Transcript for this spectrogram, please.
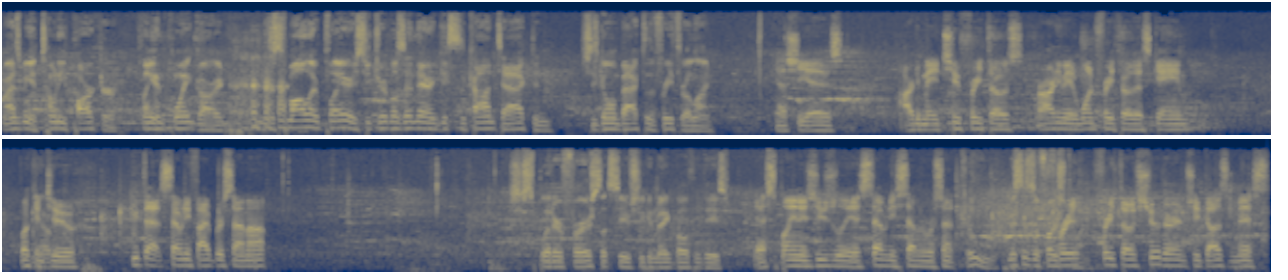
Reminds me of Tony Parker playing point guard. the smaller players, she dribbles in there and gets the contact, and she's going back to the free throw line. Yes, she is. Already made two free throws, or already made one free throw this game. Looking Yep. to keep that 75% up. She split her first. Let's see if she can make both of these. Yeah, Splain is usually a 77% Ooh, misses the first free, one. free throw shooter, and she does miss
